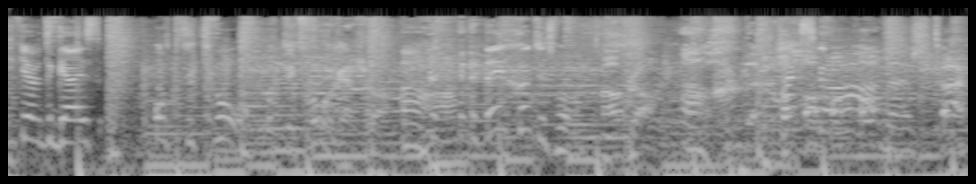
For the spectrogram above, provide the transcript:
gick över till Gais 82. 82 kanske då? Ja. Nej, 72. Ja, bra. Tack ska du ha, Anders. Tack.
